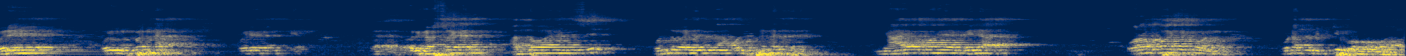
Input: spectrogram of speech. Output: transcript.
ഒരേ ഒരു കർഷകൻ അധ്വാനിച്ച് കൊണ്ടുവരുന്ന ഉൽപ്പന്നത്തിന് ന്യായമായ വില ഉറപ്പാക്കിക്കൊണ്ട് ഇവിടെ നിന്ന് വിറ്റുപോകുവാൻ.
